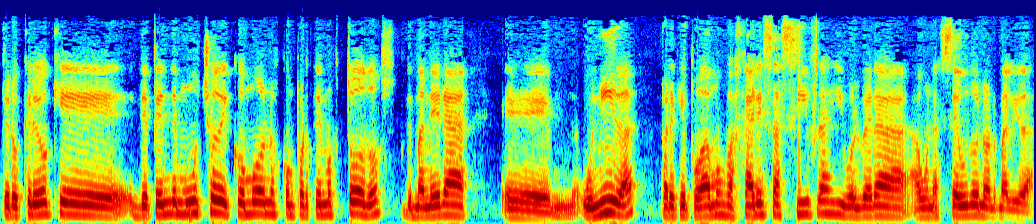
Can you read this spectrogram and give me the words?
pero creo que depende mucho de cómo nos comportemos todos de manera eh, unida para que podamos bajar esas cifras y volver a, a una pseudo normalidad.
